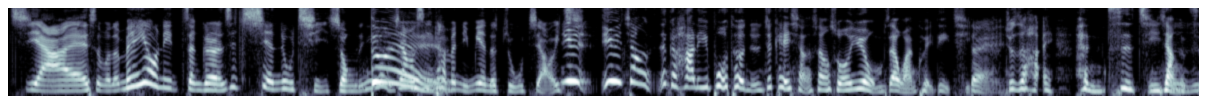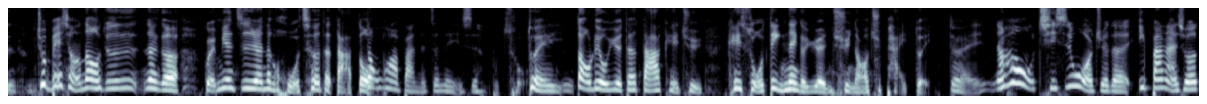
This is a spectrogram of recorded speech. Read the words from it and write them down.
假哎、欸，什么的没有，你整个人是陷入其中的，你很像是他们里面的主角一起。因为因为像那个哈利波特，你就可以想象说，因为我们在玩魁地奇，对，就是很哎很刺激这样子，嗯嗯嗯，就没想到就是那个鬼灭之刃那个火车的打斗，动画版的真的也是很不错。对，嗯、到六月，但大家可以去可以锁定那个园区，然后去排队。对，然后其实我觉得一般来说，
